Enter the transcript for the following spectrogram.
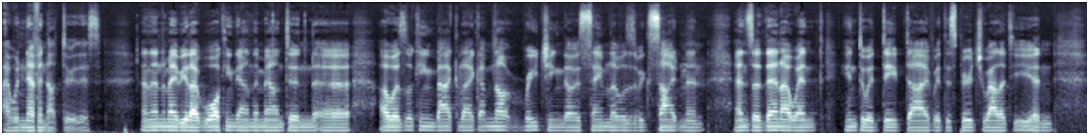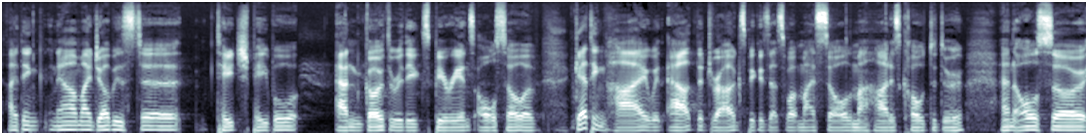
I would never not do this. And then maybe like walking down the mountain, uh, I was looking back like I'm not reaching those same levels of excitement. And so then I went into a deep dive with the spirituality. And I think now my job is to teach people and go through the experience also of getting high without the drugs because that's what my soul and my heart is called to do and also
